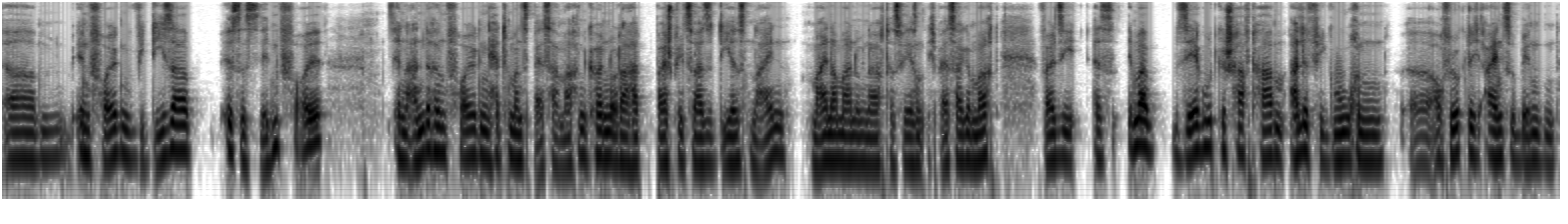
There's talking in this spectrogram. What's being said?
Ähm, in Folgen wie dieser ist es sinnvoll. In anderen Folgen hätte man es besser machen können oder hat beispielsweise DS9 meiner Meinung nach das wesentlich besser gemacht, weil sie es immer sehr gut geschafft haben, alle Figuren äh, auch wirklich einzubinden.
